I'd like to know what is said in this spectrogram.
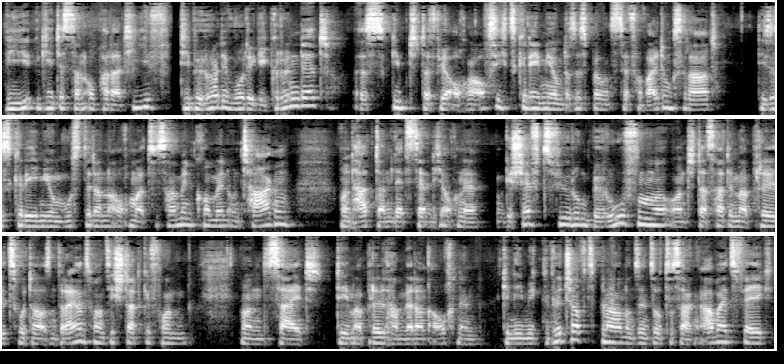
Wie geht es dann operativ? Die Behörde wurde gegründet. Es gibt dafür auch ein Aufsichtsgremium, das ist bei uns der Verwaltungsrat. Dieses Gremium musste dann auch mal zusammenkommen und tagen und hat dann letztendlich auch eine Geschäftsführung berufen und das hat im April 2023 stattgefunden und seit dem April haben wir dann auch einen genehmigten Wirtschaftsplan und sind sozusagen arbeitsfähig,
